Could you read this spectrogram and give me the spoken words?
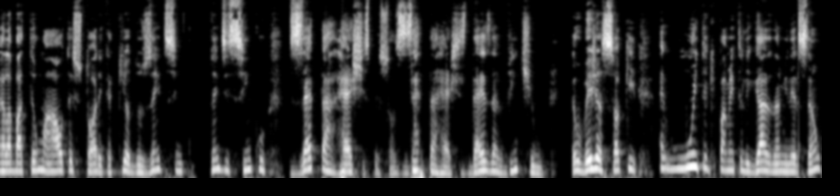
ela bateu uma alta histórica aqui, ó, 205, 205 zeta hashes, pessoal, zeta hashes, 10 a 21. Então veja só que é muito equipamento ligado na mineração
